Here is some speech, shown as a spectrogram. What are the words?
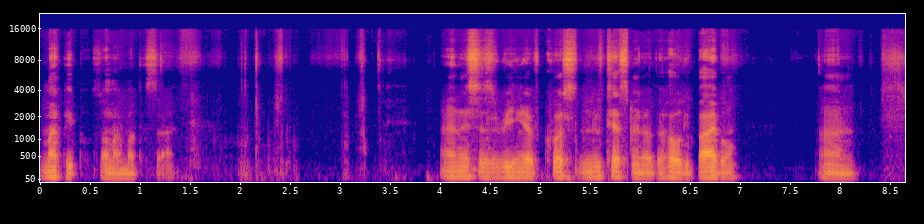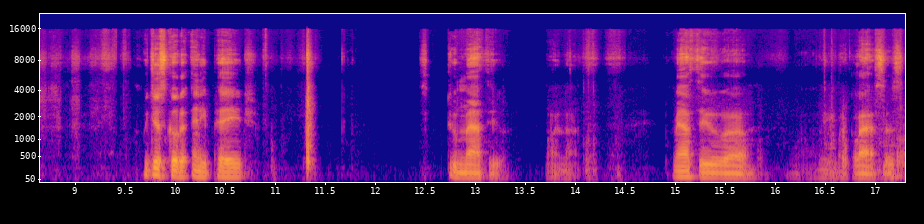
My people, it's on my mother's side. And this is a reading, of course, the New Testament of the Holy Bible. Um, we just go to any page. Let's do Matthew. Why not? Matthew, uh, I need my glasses.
